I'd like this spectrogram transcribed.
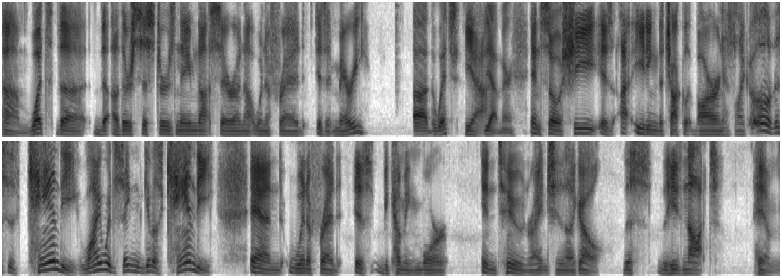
um what's the the other sister's name? Not Sarah, not Winifred. Is it Mary? Uh, the witch. Yeah. Yeah, Mary. And so she is uh, eating the chocolate bar and is like, "Oh, this is candy. Why would Satan give us candy?" And Winifred is becoming more in tune, right? And she's like, "Oh, this he's not him,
